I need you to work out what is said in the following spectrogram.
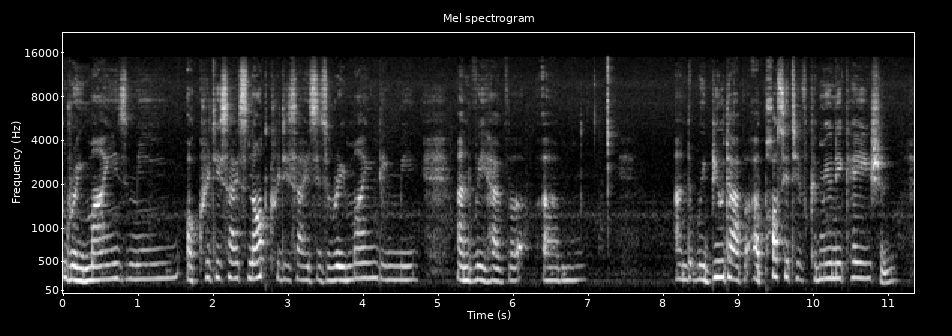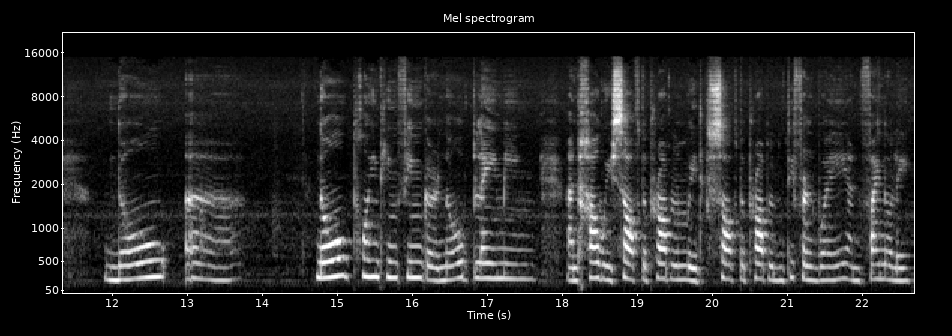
reminds me or criticize, not criticize, is reminding me, and we have. Um, and we build up a positive communication no uh, no pointing finger, no blaming, and how we solve the problem. We solve the problem different way, and finally,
